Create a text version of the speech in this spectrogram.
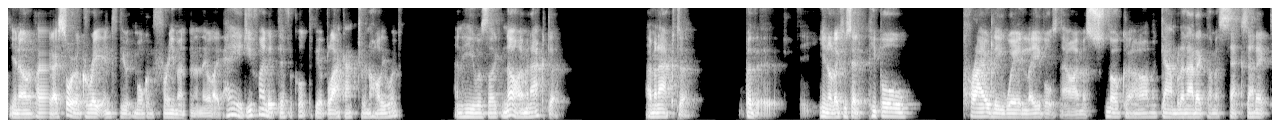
You know, like I saw a great interview with Morgan Freeman, and they were like, "Hey, do you find it difficult to be a black actor in Hollywood?" And he was like, "No, I'm an actor. I'm an actor." But you know, like you said, people proudly wear labels now. I'm a smoker. I'm a gambling addict. I'm a sex addict.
